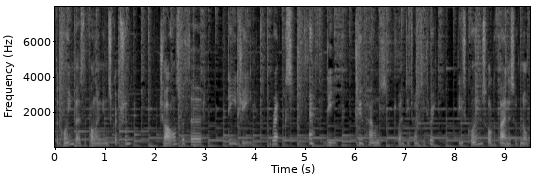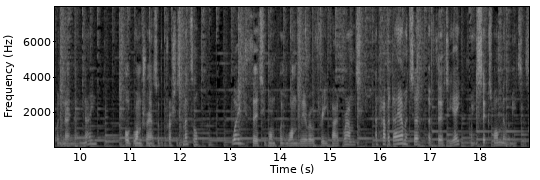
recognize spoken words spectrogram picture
The coin bears the following inscription Charles III, DG, Rex, FD, £2, 2023. These coins hold a fineness of 0.999, hold 1 troy ounce of the precious metal, weigh 31.1035 grams, and have a diameter of 38.61 millimeters.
